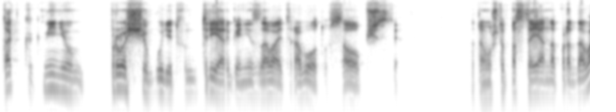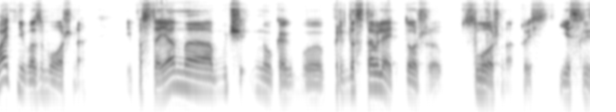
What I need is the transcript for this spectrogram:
Так как минимум проще будет внутри организовать работу в сообществе потому что постоянно продавать невозможно, и постоянно обуч... ну, как бы предоставлять тоже сложно. То есть, если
